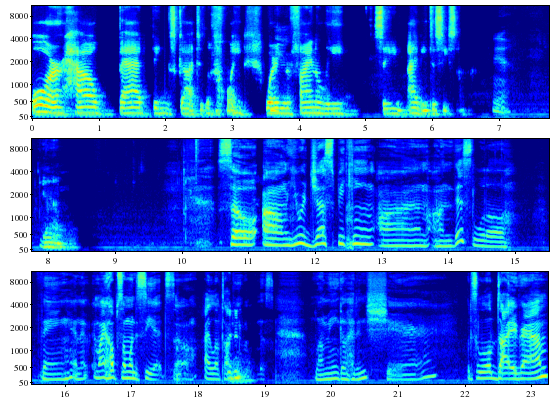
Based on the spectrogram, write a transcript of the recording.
or how bad things got to the point where you're finally saying, I need to see someone. Yeah. You know? So um, you were just speaking on on this little thing, and it, it, might help someone to see it. So I love talking mm-hmm. about this. Let me go ahead and share. It's a little diagram,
